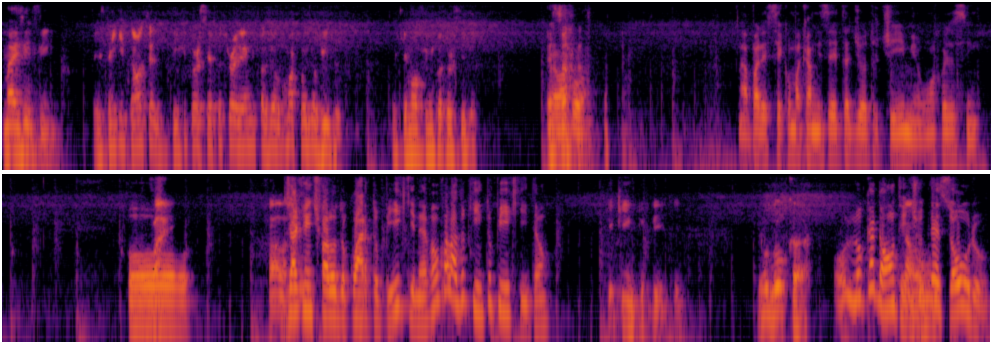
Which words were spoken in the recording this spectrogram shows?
Mas enfim. Eles têm que, então, você tem que torcer pro Trae Young fazer alguma coisa horrível. E queimar o filme com a torcida. É uma boa. Aparecer com uma camiseta de outro time, alguma coisa assim. O... Fala. Já que a gente falou do quarto pique, né? Vamos falar do quinto pique, então. Que quinto pique? O Luca. O Luca Doncic, o o- tesouro.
